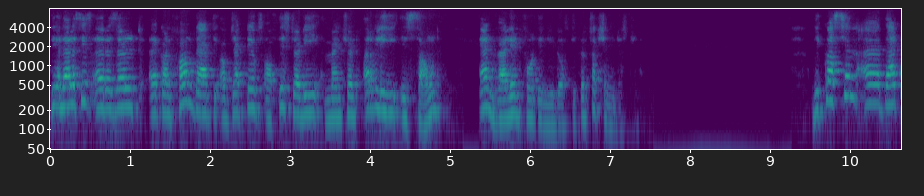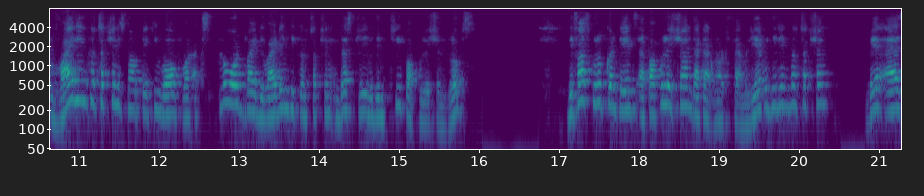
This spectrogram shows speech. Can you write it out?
The analysis uh, result uh, confirmed that the objectives of this study mentioned early is sound and valid for the need of the construction industry. The question uh, that why lean construction is now taking off were explored by dividing the construction industry within three population groups. The first group contains a population that are not familiar with the lean construction, whereas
